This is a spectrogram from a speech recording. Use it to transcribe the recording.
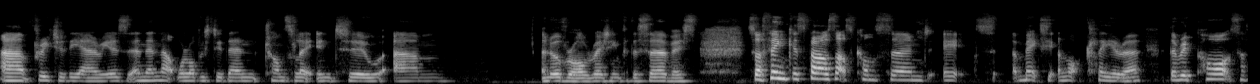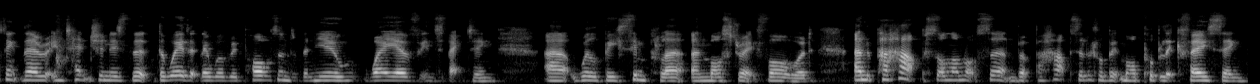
uh, for each of the areas, and then that will obviously then translate into um, an overall rating for the service. So I think as far as that's concerned, it makes it a lot clearer. The reports, I think their intention is that the way that they will report under the new way of inspecting uh, will be simpler and more straightforward. And perhaps, although I'm not certain, but perhaps a little bit more public facing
